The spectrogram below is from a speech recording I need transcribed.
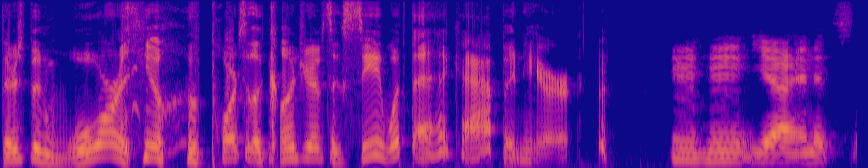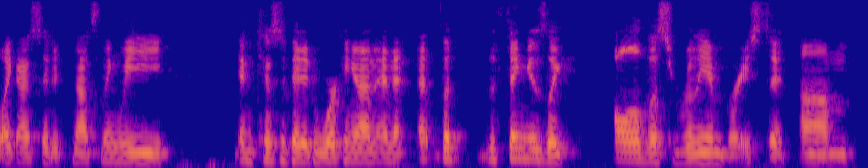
there's been war, you know, parts of the country have succeeded. What the heck happened here? mm-hmm. Yeah, and it's like I said, it's not something we anticipated working on. And uh, but the thing is, like, all of us really embraced it. Um,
